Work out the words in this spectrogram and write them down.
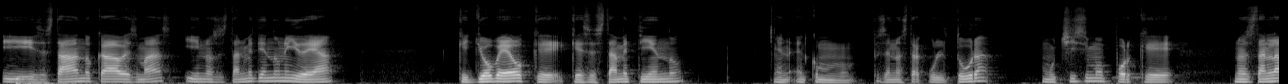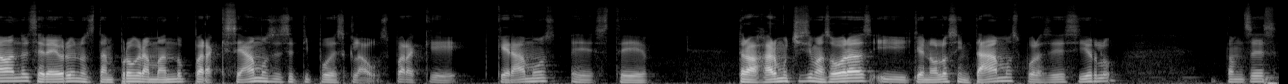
Y se está dando cada vez más y nos están metiendo una idea que yo veo que, se está metiendo en, como, pues en nuestra cultura muchísimo porque nos están lavando el cerebro y nos están programando para que seamos ese tipo de esclavos, para que queramos este, trabajar muchísimas horas y que no lo sintamos, por así decirlo. Entonces,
